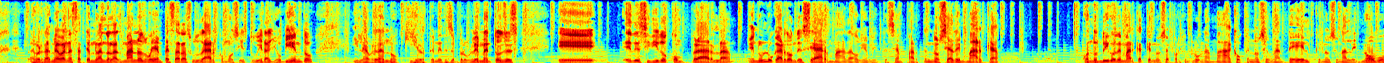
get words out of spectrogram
la verdad me van a estar temblando las manos, voy a empezar a sudar como si estuviera lloviendo y la verdad no quiero tener ese problema. Entonces, eh, he decidido comprarla en un lugar donde sea armada, obviamente sea parte, no sea de marca, cuando digo de marca, que no sea, por ejemplo, una Mac o que no sea una Dell, que no sea una Lenovo,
